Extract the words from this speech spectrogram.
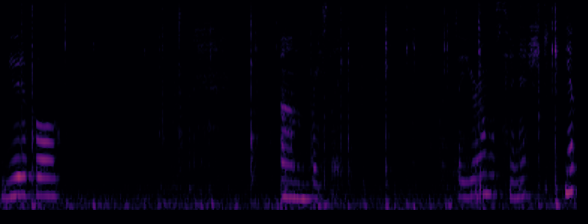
beautiful um, bracelet. So you're almost finished. Yep,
